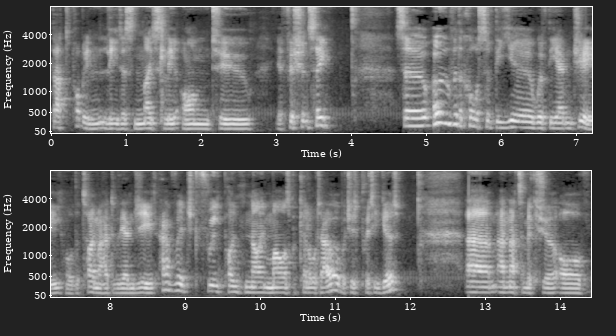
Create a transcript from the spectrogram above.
that probably leads us nicely on to efficiency. So over the course of the year with the MG, or the time I had with the MG, it averaged 3.9 miles per kilowatt hour, which is pretty good. Um, and that's a mixture of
